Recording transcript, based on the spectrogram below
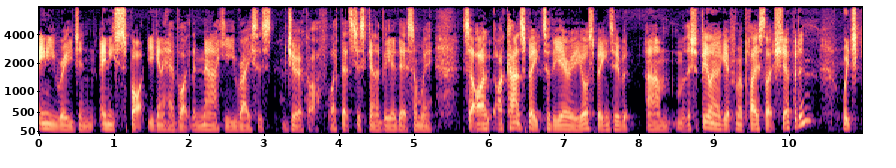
any region, any spot. You're going to have like the narky racist jerk off. Like, that's just going to be there somewhere. So I, I can't speak to the area you're speaking to, but um, the feeling I get from a place like Shepparton, which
